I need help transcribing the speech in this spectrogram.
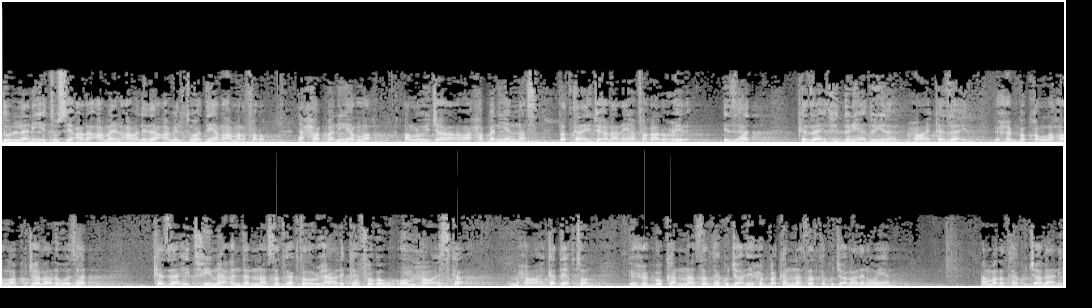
dullanii itusi calى camalin camal idaa camiltu haddii aan camal falo أxabanii الله alluu i jeclaana و أxabanii الناas dadkan ay jeclaanayaan faqala wuxuu yidhi izhad ka zaahid fi dunya addunyada muxuu ahay ka zaahid yuxibka allah allah ku jeclaada washad ka zaahid fii ma cinda الnaas dadka agtooda wixii aada ka fogow oo mxuu iska muxuu ahay ka deeqtoon yuxibuka الnaas dadka ku yuxibaka الnaas dadka ku jeclaadana weeyaan ama dadka ku jeclaani.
